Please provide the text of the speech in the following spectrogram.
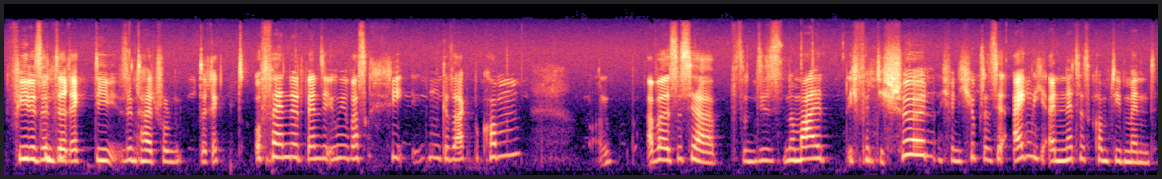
Viele sind direkt, die sind halt schon direkt offended, wenn sie irgendwie was kriegen, gesagt bekommen. Und, aber es ist ja so dieses normal, ich finde dich schön, ich finde dich hübsch, das ist ja eigentlich ein nettes Kompliment.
